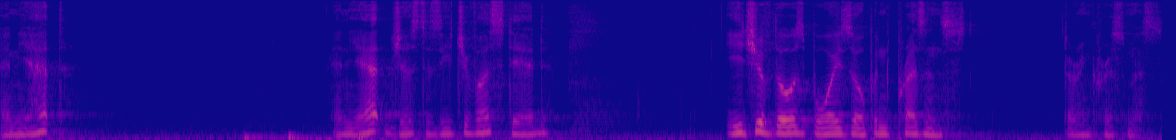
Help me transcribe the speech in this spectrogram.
And yet, and yet, just as each of us did, each of those boys opened presents during Christmas,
